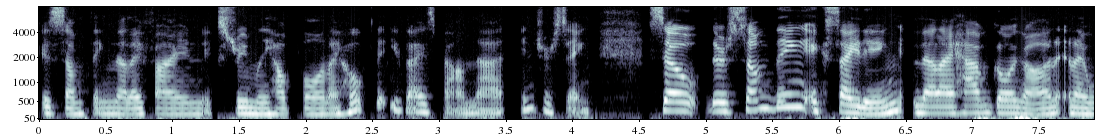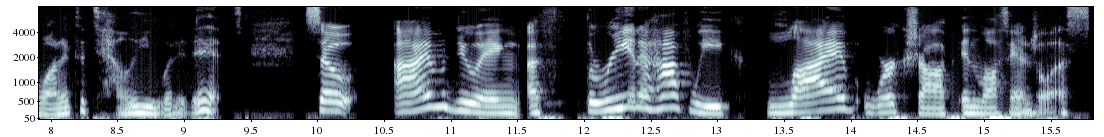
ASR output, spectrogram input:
is something that I find extremely helpful. And I hope that you guys found that interesting. So there's something exciting that I have going on, and I wanted to tell you what it is. So I'm doing a three and a half week live workshop in Los Angeles.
